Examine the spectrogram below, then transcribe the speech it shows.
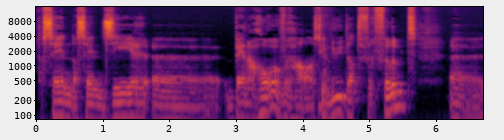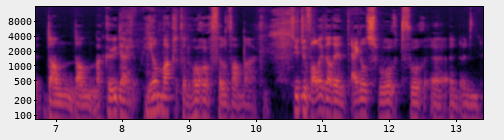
dat zijn, dat zijn zeer uh, bijna horrorverhalen. Als je nu dat verfilmt, uh, dan, dan, dan kun je daar heel makkelijk een horrorfilm van maken. Zie je toevallig dat in het Engels woord voor uh, een, een,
